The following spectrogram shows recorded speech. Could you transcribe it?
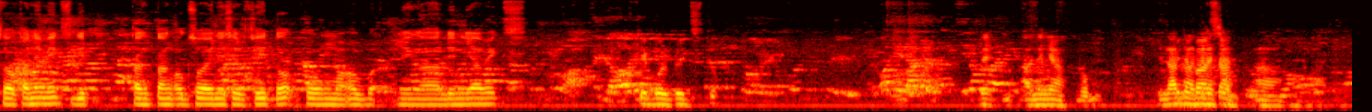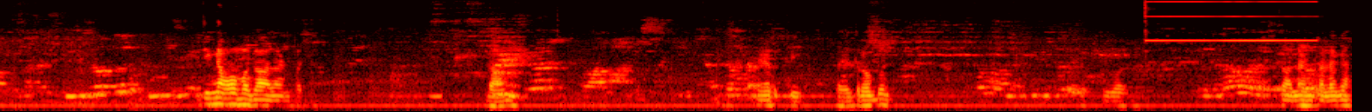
So kani mix git tangtang og suway ni Sir Chito kung mao ba ni nga linya mix Cable bridge to. Hindi, ano niya? Ilahat ng address yan. Ah. Tingnan ko mag-alarm pa siya. Dami. 30. Dahil trouble. 51. Alarm talaga.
